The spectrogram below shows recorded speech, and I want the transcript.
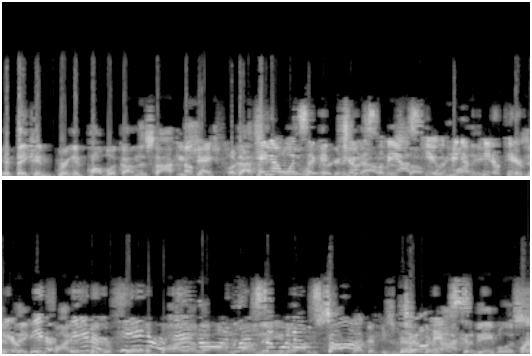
if they can bring it public on the stock exchange. Okay. That's Hang the on only one way second. they're going to get out of this stuff you. with Hang on, money Peter, Peter, is if Peter, they Peter, can find Peter, a bigger fool to buy hang on the, on, on, the, you know, on the stock talk. market. He's They're, very they're not going to be able to sell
